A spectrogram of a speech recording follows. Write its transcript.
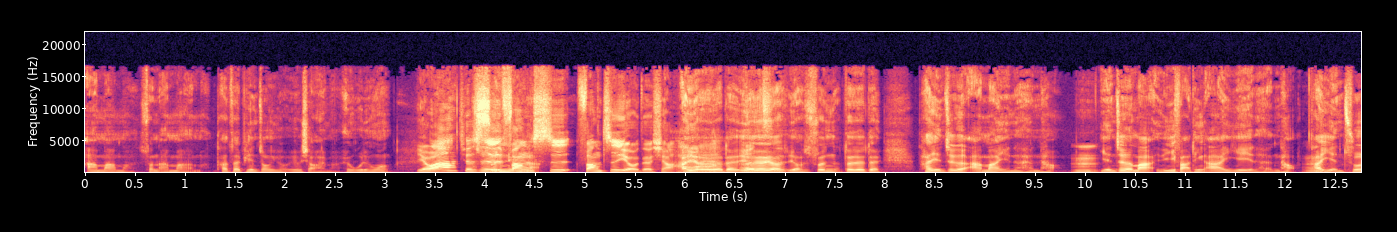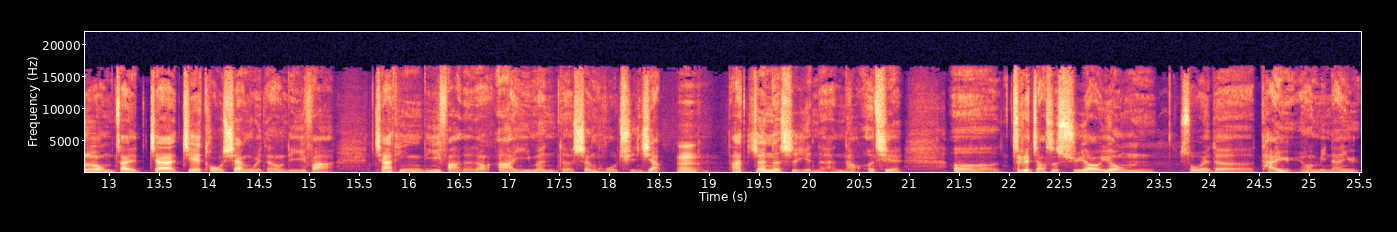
阿嬷嘛，算阿嬷嘛。他在片中有有小孩吗？哎、欸，我有点忘了。有啊，就是方志方志友的小孩、啊。有有有对，有有有有孙子。对对对，他演这个阿嬷演的很好。嗯，演这个妈理发厅阿姨也演的很好。嗯、他演出那种在家街头巷尾的那种理发家庭理发的那种阿姨们的生活群像。嗯，他真的是演的很好，而且呃，这个角色需要用。所谓的台语，然后闽南语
